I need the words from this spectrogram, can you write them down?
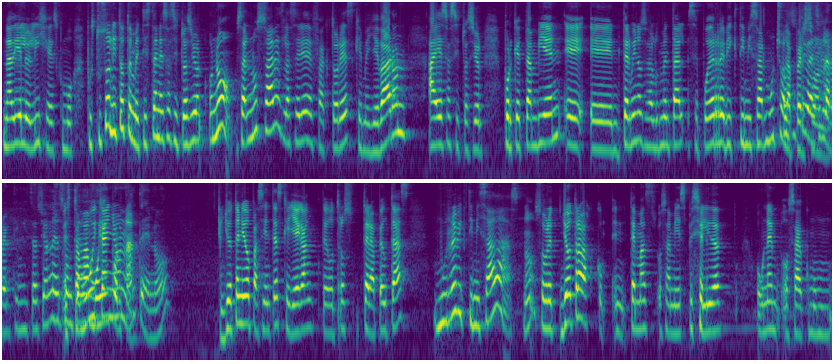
Nadie lo elige. Es como, pues tú solito te metiste en esa situación o no. O sea, no sabes la serie de factores que me llevaron a esa situación, porque también eh, en términos de salud mental se puede revictimizar mucho a la persona. la revictimización es un tema muy, muy importante, ¿no? Yo he tenido pacientes que llegan de otros terapeutas muy revictimizadas, ¿no? Sobre, yo trabajo en temas, o sea, mi especialidad, o, una, o sea, como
